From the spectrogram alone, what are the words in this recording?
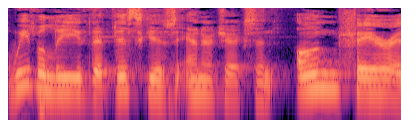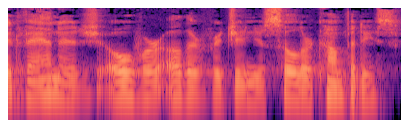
We believe that this gives Energix an unfair advantage over other Virginia solar companies.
